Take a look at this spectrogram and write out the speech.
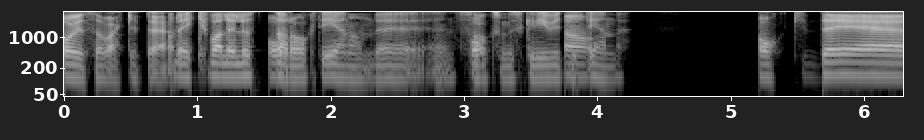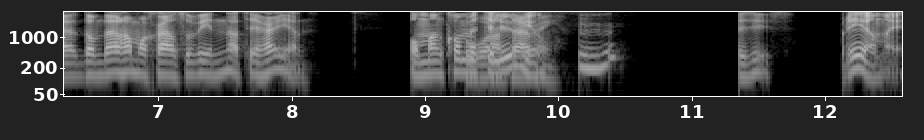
Oj, så vackert det är. Och det är kvalilutta Och- rakt igenom. Det är en sak som är skrivet i Ja. sten. där. Och det, de där har man chans att vinna till helgen. Om man kommer till Umeå. Precis. Och det gör man ju.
